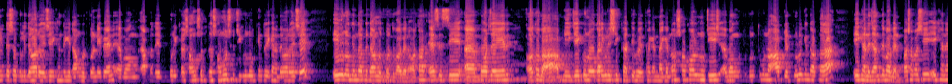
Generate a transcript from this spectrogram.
নির্দেশাবলী দেওয়া রয়েছে। এখান থেকে ডাউনলোড করে নেবেন এবং আপনাদের পরীক্ষা সংশোধিত সময়সূচিগুলো কিন্তু এখানে দেওয়া রয়েছে। এইগুলো কিন্তু আপনি ডাউনলোড করতে পারবেন। অর্থাৎ এসএসসি পর্যায়ের অথবা আপনি যে কোনো কারিগরি শিক্ষার্থী হয়ে থাকেন না কেন, সকল নোটিশ এবং গুরুত্বপূর্ণ আপডেটগুলো কিন্তু আপনারা এখানে জানতে পারবেন। পাশাপাশি এখানে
